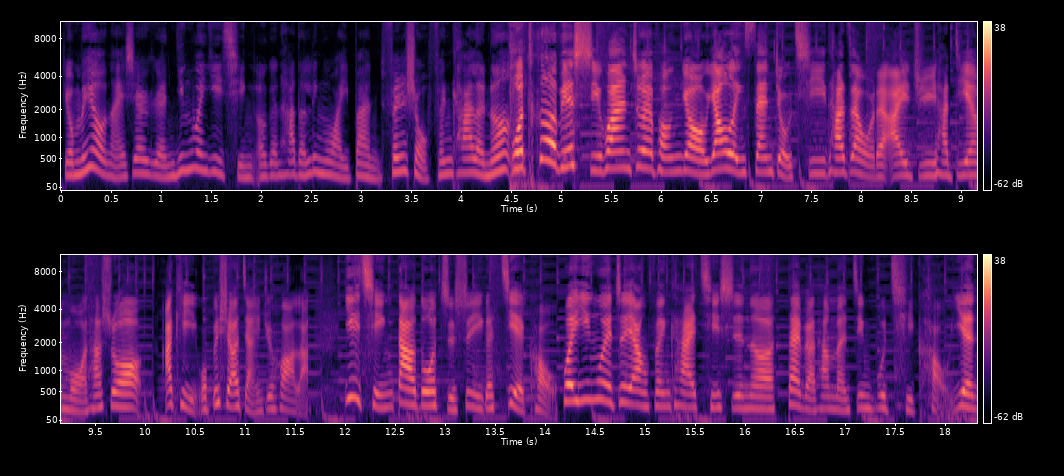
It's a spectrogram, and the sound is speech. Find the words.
有没有哪一些人因为疫情而跟他的另外一半分手分开了呢？我特别喜欢这位朋友幺零三九七，他在我的 IG 他 DM 我，他说阿 K，我必须要讲一句话啦。疫情大多只是一个借口，会因为这样分开，其实呢，代表他们经不起考验，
